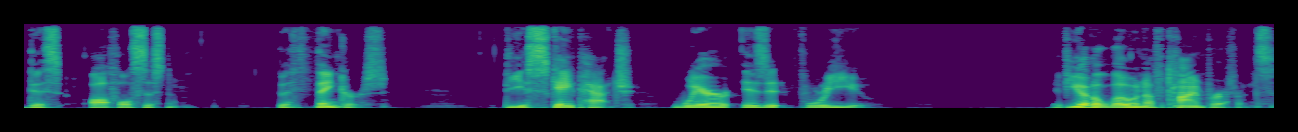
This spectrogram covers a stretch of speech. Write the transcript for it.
this awful system. The thinkers the escape hatch. Where is it for you? If you have a low enough time preference,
